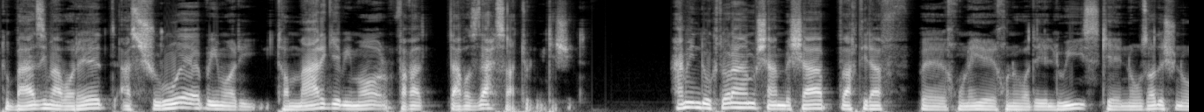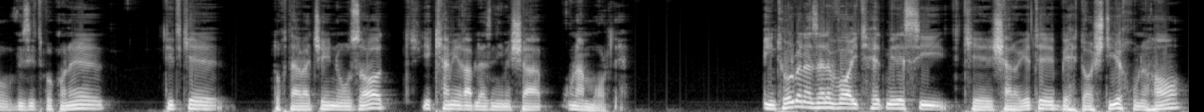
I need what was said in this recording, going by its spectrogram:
تو بعضی موارد از شروع بیماری تا مرگ بیمار فقط دوازده ساعت طول می‌کشید. همین دکتر هم شنبه شب وقتی رفت به خونه خانواده لوئیس که نوزادشون رو ویزیت بکنه دید که دختر بچه نوزاد یک کمی قبل از نیمه شب اونم مرده. اینطور به نظر وایت هد می رسید که شرایط بهداشتی خونه ها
